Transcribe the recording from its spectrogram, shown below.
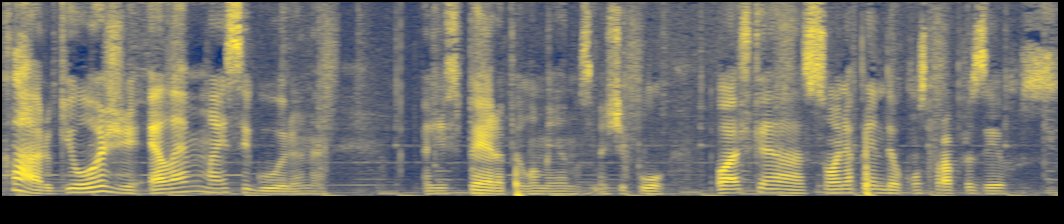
Claro que hoje ela é mais segura, né? A gente espera, pelo menos. Mas, tipo, eu acho que a Sony aprendeu com os próprios erros.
